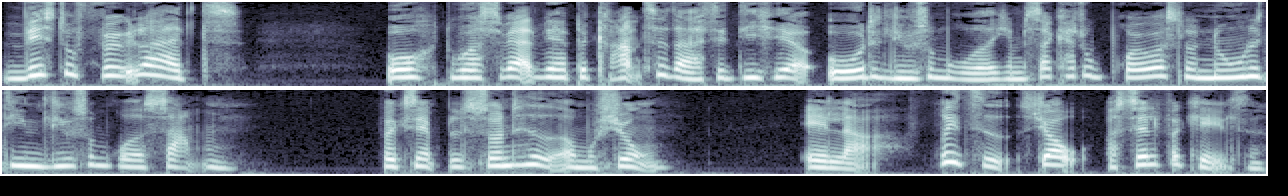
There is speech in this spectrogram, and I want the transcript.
Hvis du føler, at åh, du har svært ved at begrænse dig til de her otte livsområder, jamen så kan du prøve at slå nogle af dine livsområder sammen. For eksempel sundhed og motion, eller fritid, sjov og selvforkælelse,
